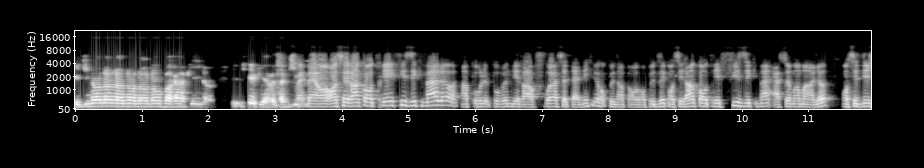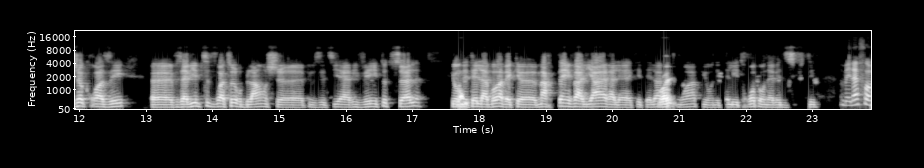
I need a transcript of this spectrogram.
Il dit, non, non, non, non, non, non, je me remplis, là. Et puis, il avait de la musique. Ouais, ben, on, on s'est rencontrés physiquement là, pour, le- pour une des rares fois cette année. Là, on, peut, en- on peut dire qu'on s'est rencontrés physiquement à ce moment-là. On s'est déjà croisés. Euh, vous aviez une petite voiture blanche, euh, puis vous étiez arrivé toute seule. Puis on Ouais. était là-bas avec euh, Martin Vallière qui était là Ouais. avec moi. Puis on était les trois, puis on avait discuté. Mais là, faut,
